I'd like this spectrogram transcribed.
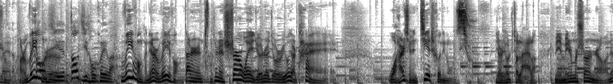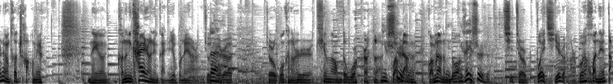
之类的反正威风是高级头盔吧。威风肯定是威风但是就那声我也觉着就是有点太我还是喜欢街车那种咻是下就就来了也没什么声你知道吧？就是那种特吵那种那个可能你开上去感觉就不是那样了，就觉着就是我可能是 king of the world 了你，试管不了管不了那么多。你，你可以试试，骑就是不会骑，主要是不会换那些档，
